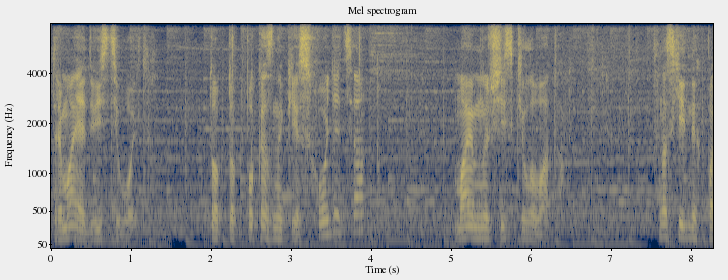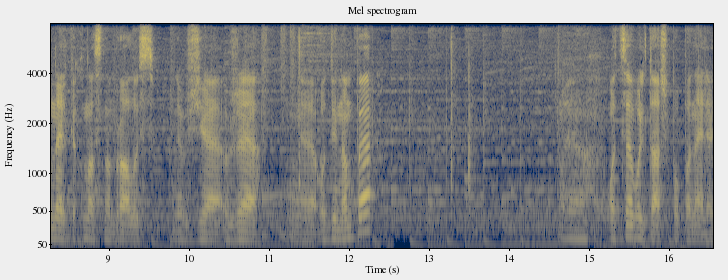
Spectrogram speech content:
Тримає 200 вольт. Тобто показники сходяться. Маємо 0,6 кВт. На східних панельках у нас набралось вже, вже е, 1 ампер. Е, Оце вольтаж по панелях.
